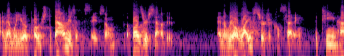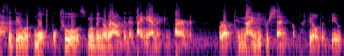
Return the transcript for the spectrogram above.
and then when you approached the boundaries of the safe zone, a buzzer sounded. In a real-life surgical setting, the team has to deal with multiple tools moving around in a dynamic environment where up to 90% of the field of view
